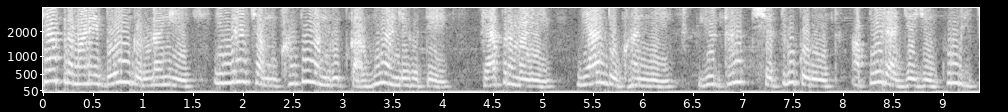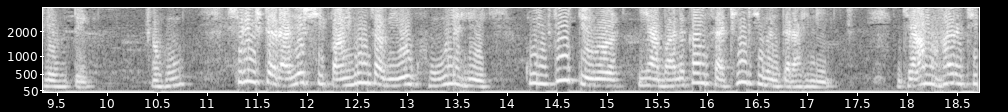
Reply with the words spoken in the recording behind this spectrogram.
ज्याप्रमाणे दोन गरुडांनी इंद्राच्या मुखातून अमृत काढून आणले होते त्याप्रमाणे या दोघांनी युद्धात शत्रूकडून आपले राज्य जिंकून घेतले होते. अहो श्रेष्ठ राजर्षी पांडूंचा वियोग होऊनही कुंती केवळ या बालकांसाठी जिवंत राहिली. ज्या महारथी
